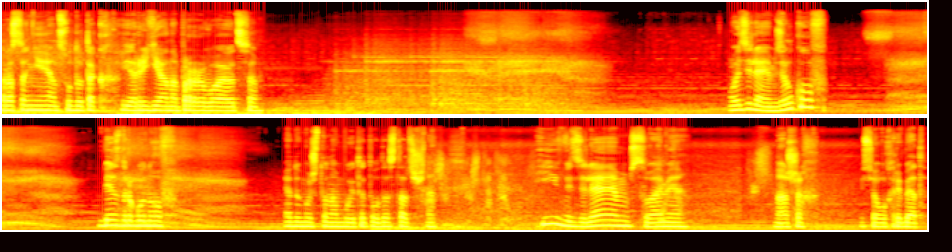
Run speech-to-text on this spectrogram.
Раз они отсюда так рьяно прорываются. Выделяем зелков. Без драгунов. Я думаю, что нам будет этого достаточно. И выделяем с вами наших веселых ребят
